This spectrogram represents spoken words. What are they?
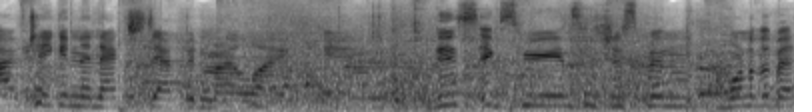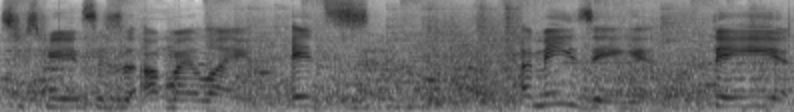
I've taken the next step in my life. This experience has just been one of the best experiences of my life. It's amazing. They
